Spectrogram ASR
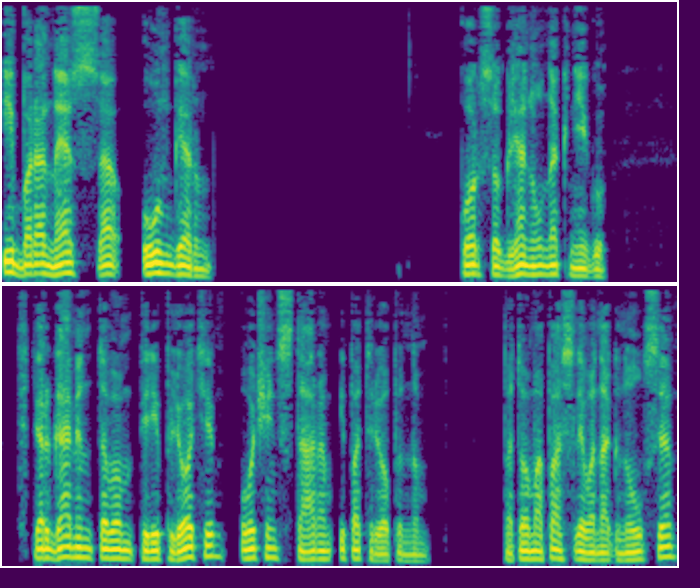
и баронесса Унгерн. Корсо глянул на книгу. В пергаментовом переплете, очень старом и потрепанном. Потом опасливо нагнулся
